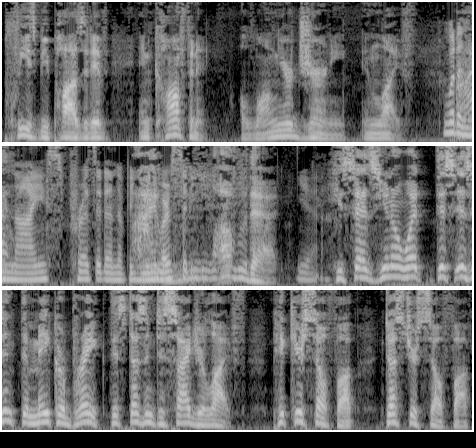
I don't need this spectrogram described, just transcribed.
Please be positive and confident along your journey in life. What a I, nice president of a university. I love that. Yeah. He says, you know what? This isn't the make or break. This doesn't decide your life. Pick yourself up, dust yourself off.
